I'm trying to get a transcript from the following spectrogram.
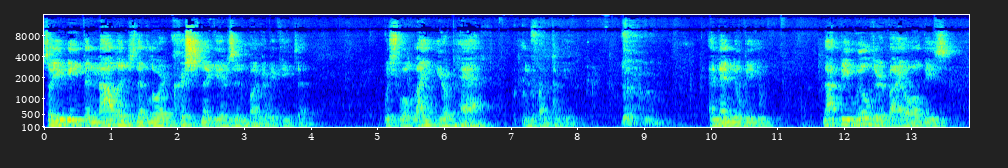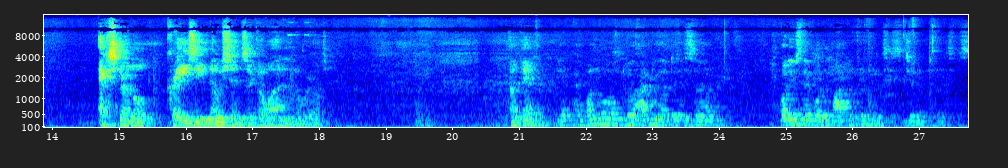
So you need the knowledge that Lord Krishna gives in Bhagavad Gita, which will light your path in front of you. And then you'll be not bewildered by all these external crazy notions that go on in the world. Okay? Yeah, and one more to add to that is, uh, what do you say about the partner preferences, gender preferences?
